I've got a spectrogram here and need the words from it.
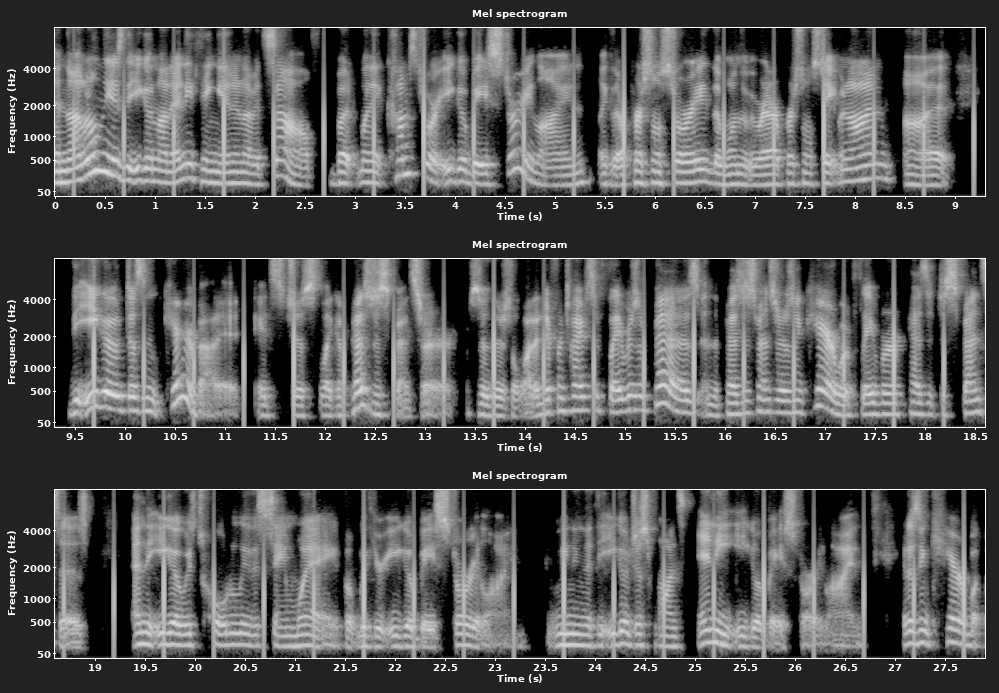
And not only is the ego not anything in and of itself, but when it comes to our ego based storyline, like our personal story, the one that we write our personal statement on, uh, the ego doesn't care about it. It's just like a Pez dispenser. So there's a lot of different types of flavors of Pez, and the Pez dispenser doesn't care what flavor of Pez it dispenses. And the ego is totally the same way, but with your ego based storyline, meaning that the ego just wants any ego based storyline. It doesn't care what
